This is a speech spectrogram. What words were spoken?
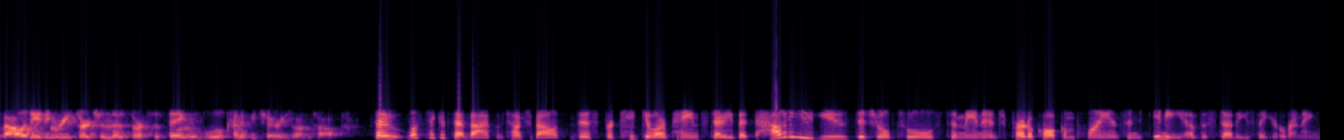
validating research and those sorts of things will kind of be cherries on top. So let's take a step back. We've talked about this particular pain study, but how do you use digital tools to manage protocol compliance in any of the studies that you're running?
